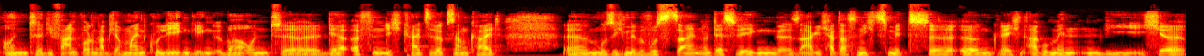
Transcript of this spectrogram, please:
Und äh, die Verantwortung habe ich auch meinen Kollegen gegenüber und äh, der Öffentlichkeitswirksamkeit äh, muss ich mir bewusst sein. Und deswegen äh, sage ich, hat das nichts mit äh, irgendwelchen Argumenten, wie ich äh,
